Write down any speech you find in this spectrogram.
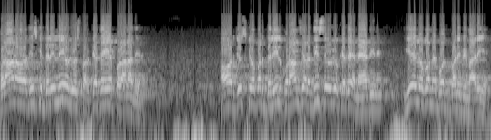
قرآن اور حدیث کی دلیل نہیں ہوگی اس پر، کہتے ہیں یہ پرانا دن ہے۔ اور جس کے اوپر دلیل قرآن سے اور حدیث سے ہوگی، وہ کہتے ہیں نیا دن ہے۔ یہ لوگوں میں بہت بڑی بیماری ہے۔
